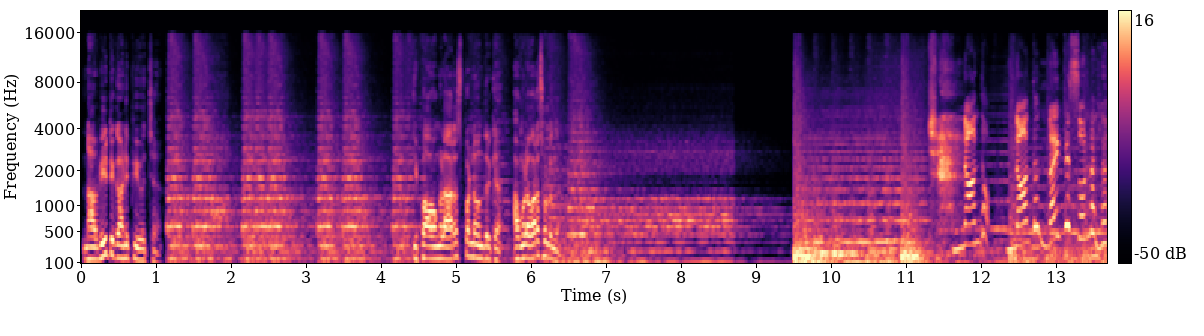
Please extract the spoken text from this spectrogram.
நான் வீட்டுக்கு அனுப்பி வச்சேன். இப்போ அவங்கள அரெஸ்ட் பண்ண வந்திருக்கேன். அவங்கள வர சொல்லுங்க. நான் தான் நான் தான் நைட்டே சொன்னல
